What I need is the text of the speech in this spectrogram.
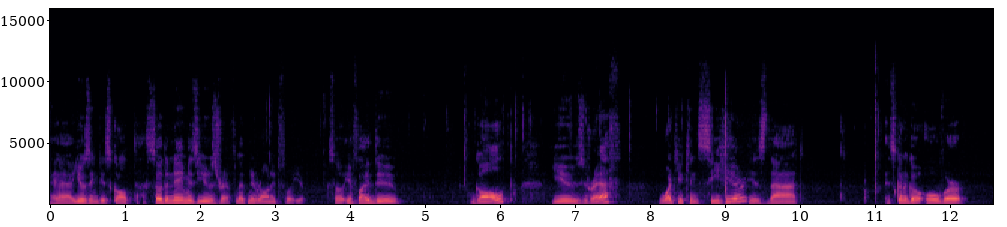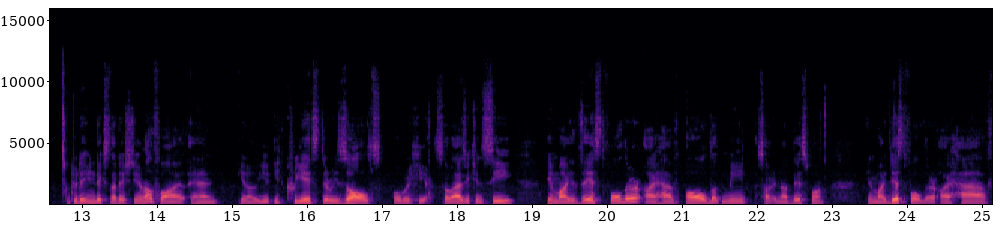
uh, using this gulp task. So the name is useref. Let me run it for you. So if I do gulp useref, what you can see here is that it's going to go over to the index.html file and you know you, it creates the results over here. So as you can see in my dist folder I have all that mean sorry not this one. In my dist folder I have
